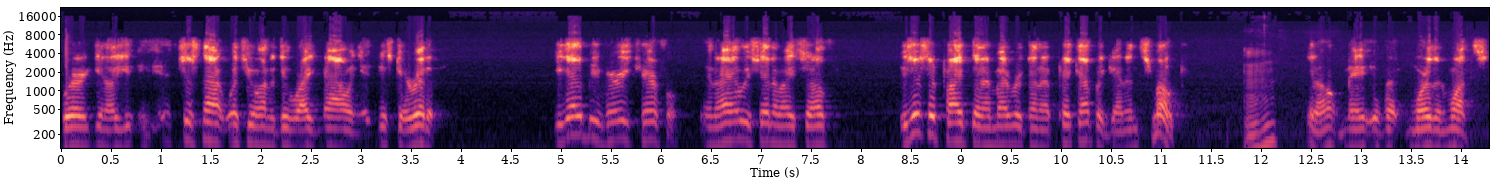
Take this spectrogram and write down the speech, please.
Where you know you, it's just not what you want to do right now, and you just get rid of it. You got to be very careful. And I always say to myself, "Is this a pipe that I'm ever going to pick up again and smoke?" Mm-hmm. You know, maybe more than once.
